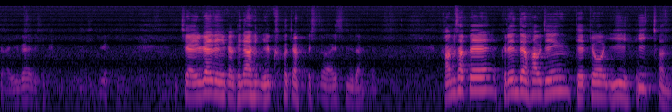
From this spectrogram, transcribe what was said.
제가 읽어야 되니까 제가 읽어야 되니까 그냥 읽고 작드리도록 하겠습니다. 감사패 그랜드 하우징 대표 이휘천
